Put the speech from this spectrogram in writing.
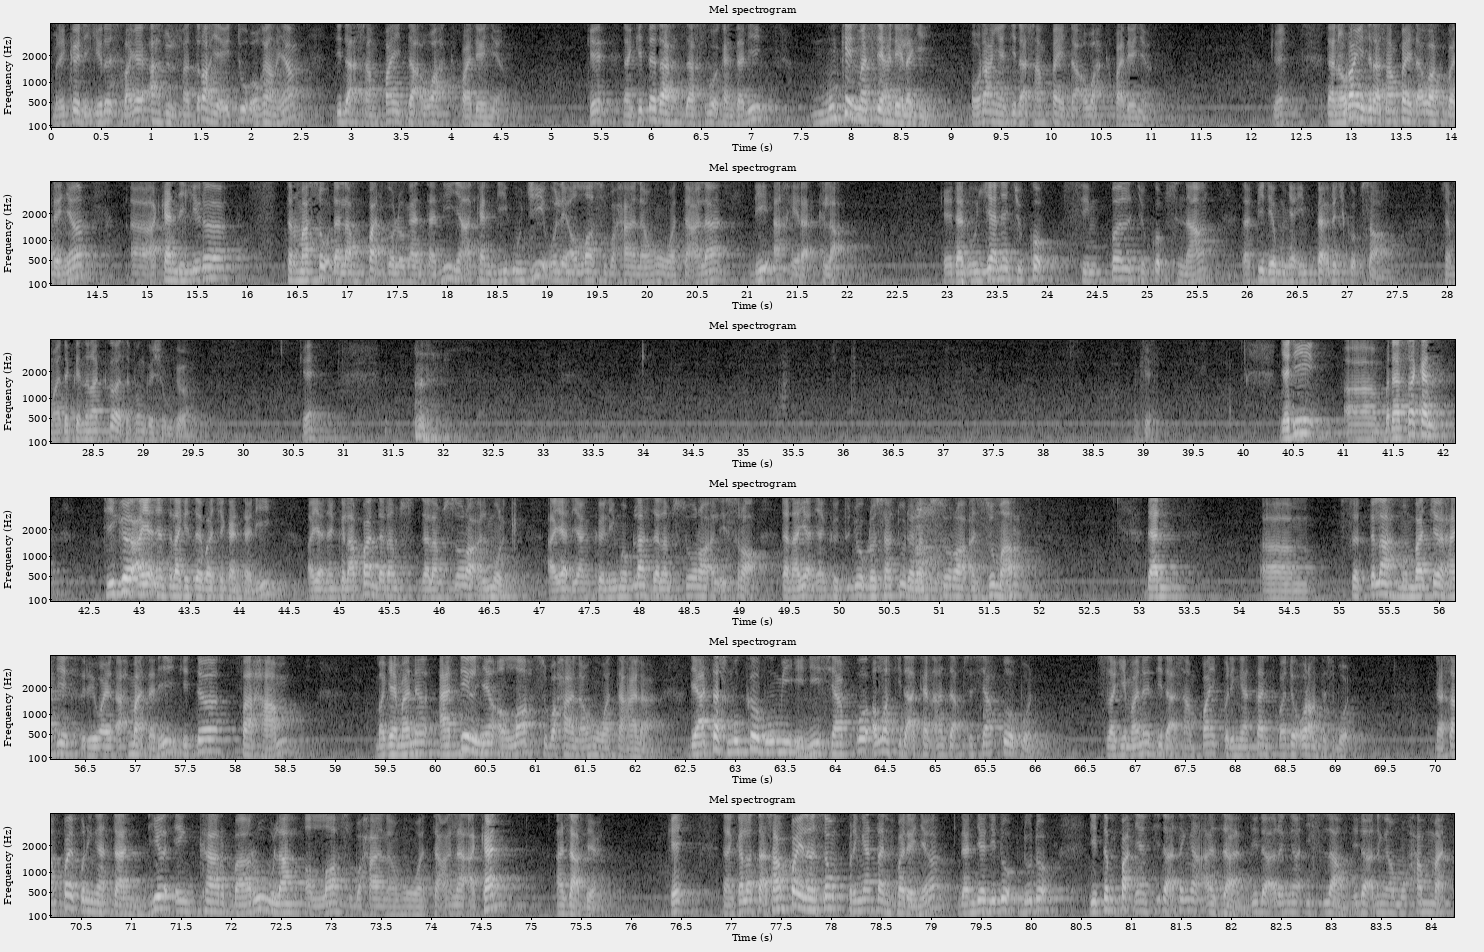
mereka dikira sebagai ahlul fatrah iaitu orang yang tidak sampai dakwah kepadanya. Okey, dan kita dah dah sebutkan tadi, mungkin masih ada lagi orang yang tidak sampai dakwah kepadanya. Okey. Dan orang yang tidak sampai dakwah kepadanya uh, akan dikira termasuk dalam empat golongan tadi yang akan diuji oleh Allah Subhanahu wa taala di akhirat kelak. Okey, dan ujiannya cukup simple, cukup senang, tapi dia punya impact dia cukup besar. Sama ada ke neraka ataupun ke syurga. Okey. Okey. Jadi uh, berdasarkan tiga ayat yang telah kita bacakan tadi, ayat yang ke-8 dalam dalam surah Al-Mulk, ayat yang ke-15 dalam surah Al-Isra dan ayat yang ke-71 dalam surah Az-Zumar. Dan um, setelah membaca hadis riwayat Ahmad tadi, kita faham bagaimana adilnya Allah Subhanahu wa taala. Di atas muka bumi ini siapa Allah tidak akan azab sesiapa pun selagi mana tidak sampai peringatan kepada orang tersebut. Dan sampai peringatan dia ingkar barulah Allah Subhanahu wa taala akan azab dia. Okey. Dan kalau tak sampai langsung peringatan kepadanya dan dia duduk duduk di tempat yang tidak dengar azan, tidak dengar Islam, tidak dengar Muhammad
